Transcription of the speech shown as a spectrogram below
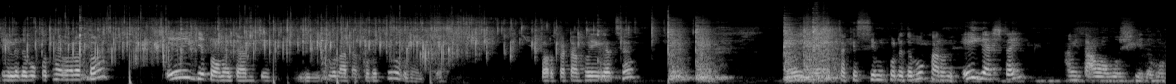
ঢেলে দেবো কোথায় বলো তো? এই যে টমেটোর যে গোলাটা করেছি, ওর মধ্যে। তরকাটা হয়ে গেছে। আমি গ্যাসটাকে সিম করে দেবো, কারণ এই গ্যাসটাই আমি তাওয়া বসিয়ে দেবো।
